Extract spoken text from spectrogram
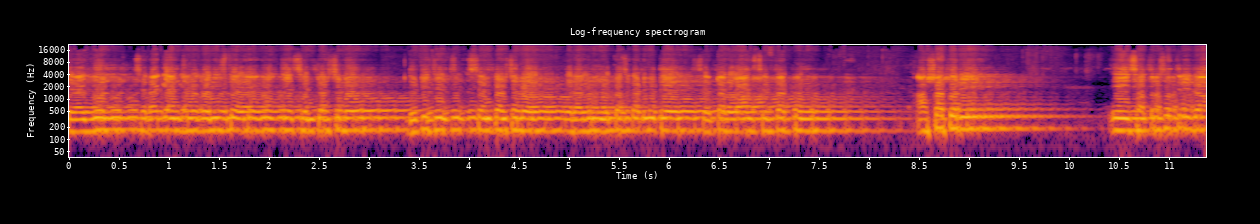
এর আগে সেটা আগে আঞ্চলিক অনিষ্ট এর আগে যে সেন্টার ছিল, দুটি সেন্টার ছিল, এর আগে মরকাজ একাডেমিতে সেন্টার ওয়ান সেন্টার টু আশা করি এই ছাত্রছাত্রীরা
